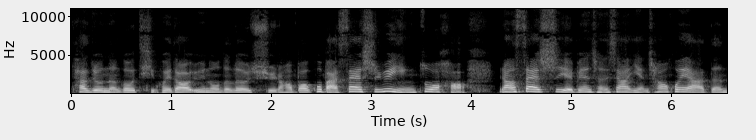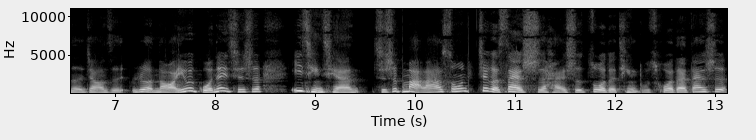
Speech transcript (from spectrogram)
他就能够体会到运动的乐趣，然后包括把赛事运营做好，让赛事也变成像演唱会啊等等这样子热闹。因为国内其实疫情前其实马拉松这个赛事还是做的挺不错的，但是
